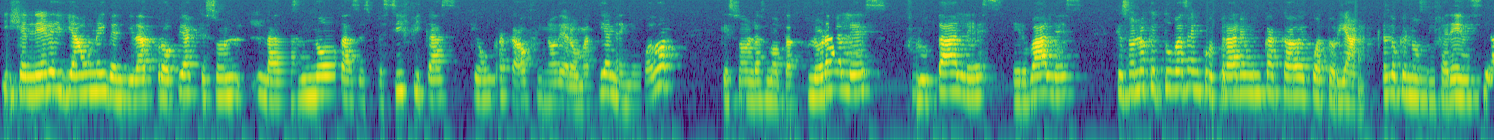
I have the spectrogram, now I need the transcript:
y genere ya una identidad propia que son las notas específicas que un cacao fino de aroma tiene en Ecuador, que son las notas florales, frutales, herbales, que son lo que tú vas a encontrar en un cacao ecuatoriano, es lo que nos diferencia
